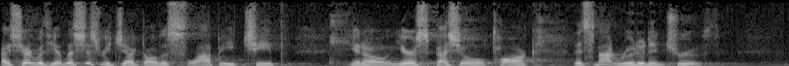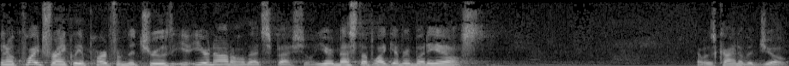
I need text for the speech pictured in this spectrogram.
I shared with you, let's just reject all this sloppy, cheap, you know, you're special talk that's not rooted in truth. You know, quite frankly, apart from the truth, you're not all that special. You're messed up like everybody else. That was kind of a joke.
